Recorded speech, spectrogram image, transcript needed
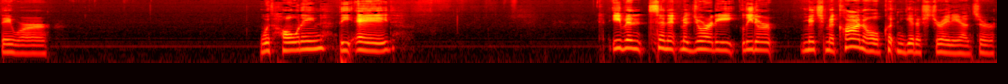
they were withholding the aid. Even Senate Majority Leader Mitch McConnell couldn't get a straight answer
